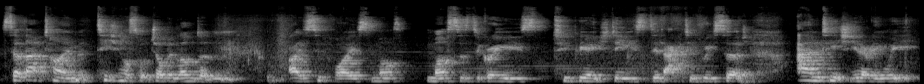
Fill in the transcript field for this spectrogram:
So at that time, a teaching hospital job in London, I supervised master's degrees, two PhDs, did active research and teaching and everything. We,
